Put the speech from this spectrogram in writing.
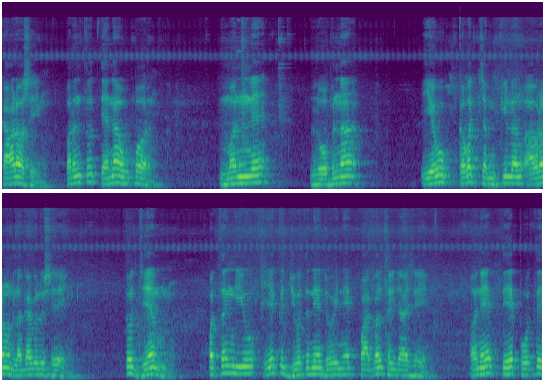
કાળો છે, પરંતુ તેના ઉપર મનને લોભના એવું કવચ ચમકીલાનું આવરણ લગાવેલું છે. તો જેમ પતંગિયું એક જ્યોતને જોઈને પાગલ થઈ જાય છે અને તે પોતે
